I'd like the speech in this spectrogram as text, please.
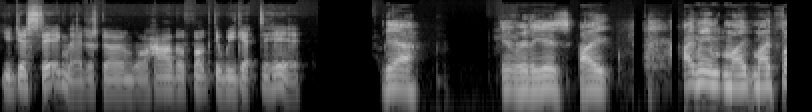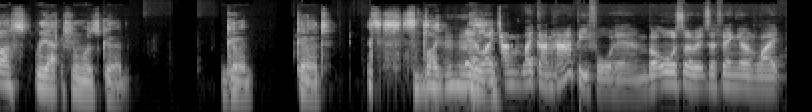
you're just sitting there just going, Well, how the fuck did we get to here? Yeah, it really is. I, I mean, my my first reaction was good, good, good. It's like, Mhm. Yeah, like I'm like I'm happy for him, but also it's a thing of like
